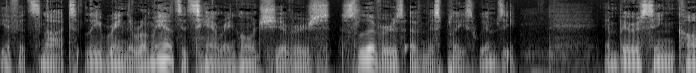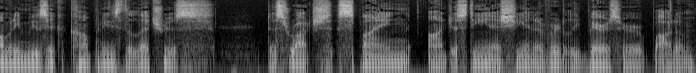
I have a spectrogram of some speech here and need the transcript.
If it's not laboring the romance, it's hammering home shivers slivers of misplaced whimsy. Embarrassing comedy music accompanies the lecherous Desroches spying on Justine as she inadvertently bares her bottom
